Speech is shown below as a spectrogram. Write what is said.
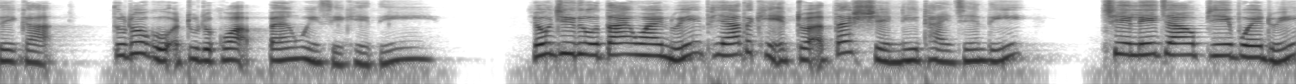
စိတ်ကသူတို့ကိုအတူတကွပန်းဝင်စေခဲ့သည်ယုံကြည်သူအတိုင်းဝိုင်းတွင်ဖျားသခင်အတွက်အသက်ရှင်နေထိုင်ခြင်းသည်ခြေလေးချောင်းပြေးပွဲတွင်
